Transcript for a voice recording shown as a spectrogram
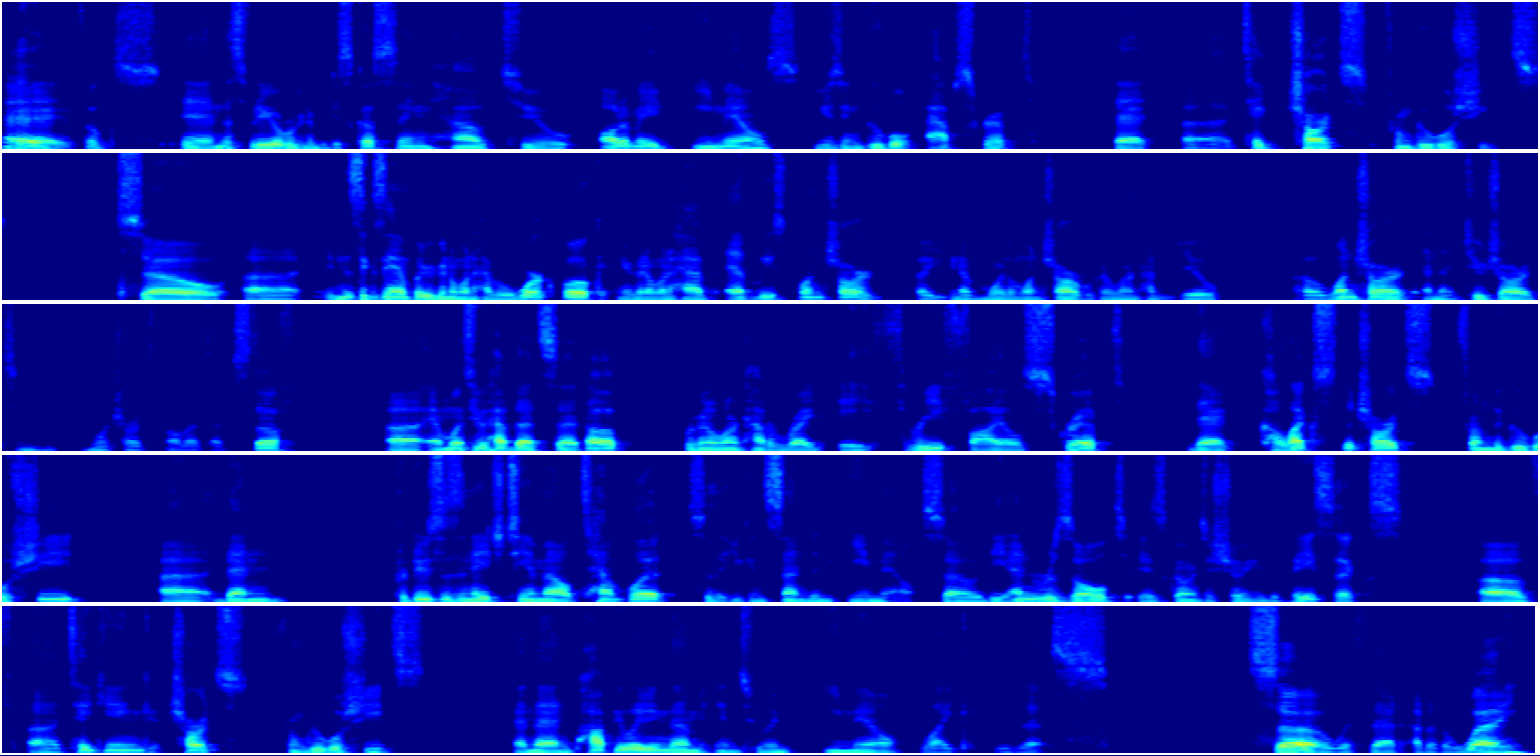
Hey folks, in this video we're going to be discussing how to automate emails using Google Apps Script that uh, take charts from Google Sheets. So uh, in this example you're going to want to have a workbook and you're going to want to have at least one chart. Uh, you can have more than one chart. We're going to learn how to do uh, one chart and then two charts and more charts and all that type of stuff. Uh, and once you have that set up, we're going to learn how to write a three file script that collects the charts from the Google Sheet, uh, then produces an HTML template so that you can send an email. So the end result is going to show you the basics of uh, taking charts from Google Sheets and then populating them into an email like this. So with that out of the way,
